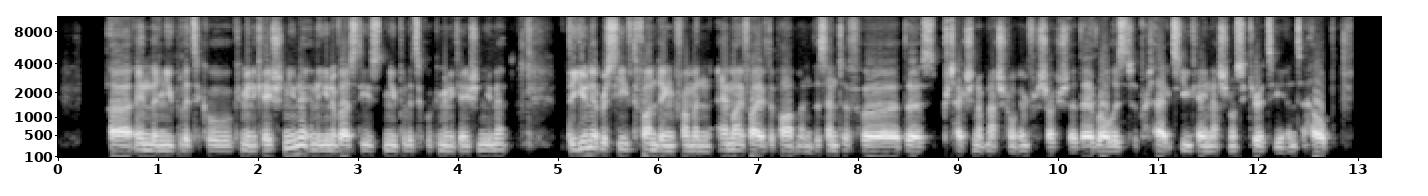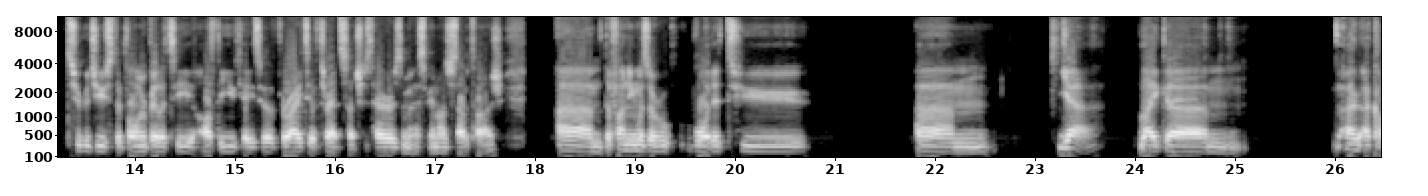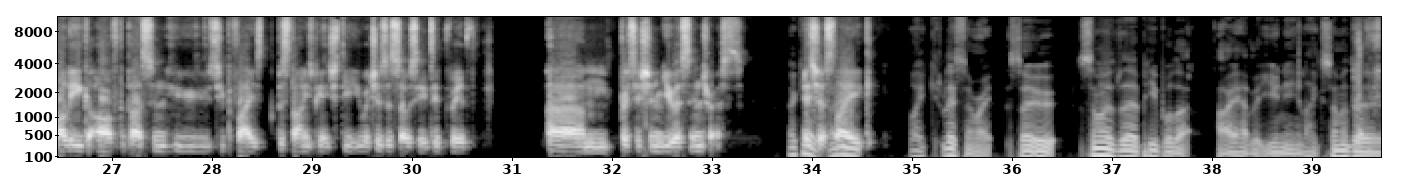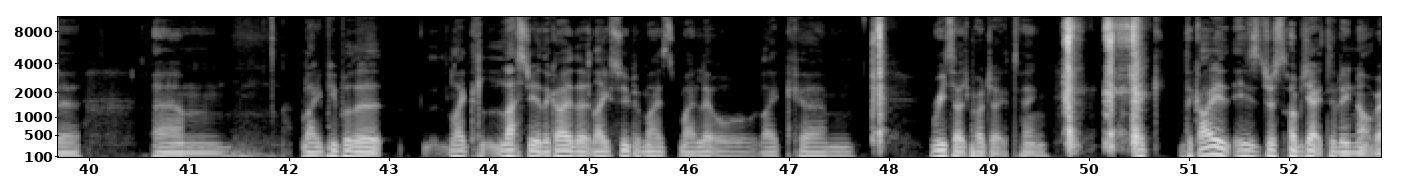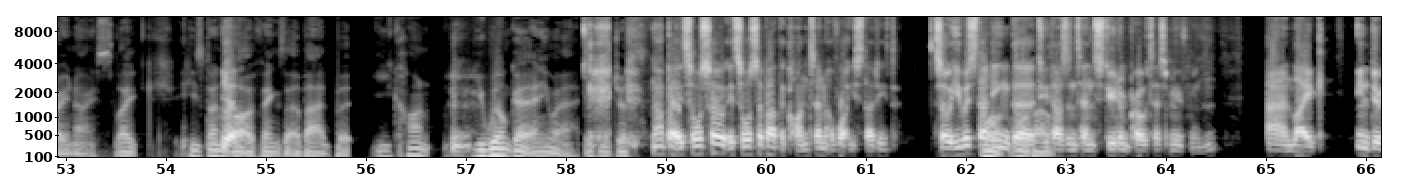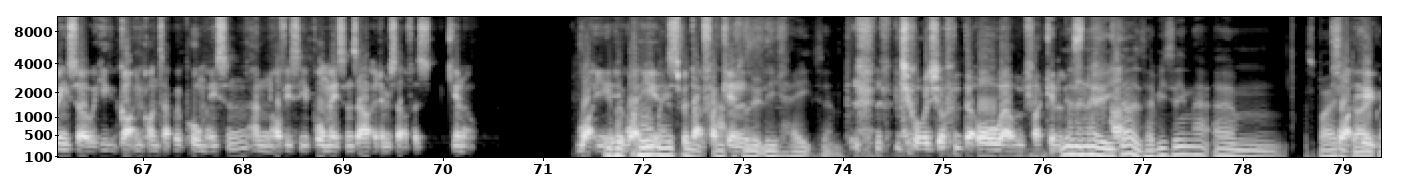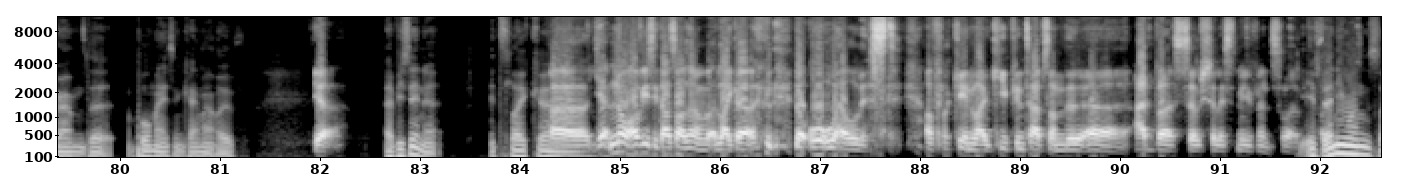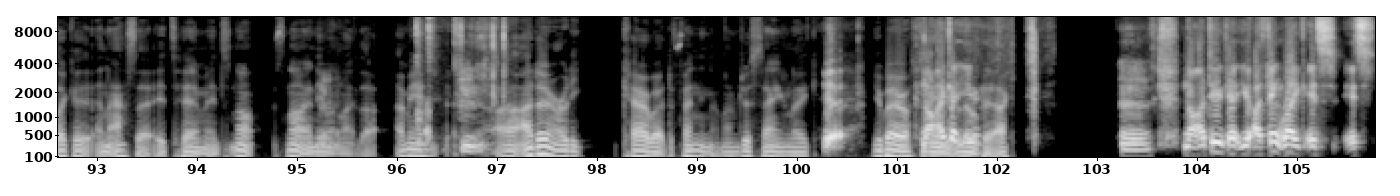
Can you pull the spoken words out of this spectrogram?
uh, in the New Political Communication Unit in the university's New Political Communication Unit. The unit received funding from an MI5 department, the Centre for the Protection of National Infrastructure. Their role is to protect UK national security and to help to reduce the vulnerability of the UK to a variety of threats such as terrorism, espionage, sabotage. Um, the funding was awarded to, um, yeah, like um, a, a, colleague of the person who supervised Bastani's PhD, which is associated with um, British and US interests. Okay, it's just I like, mean, like, listen, right? So some of the people that I have at uni, like some of the, um, like people that like last year the guy that like supervised my little like um research project thing like the guy is just objectively not very nice like he's done yeah. a lot of things that are bad but you can't you won't get anywhere if you just no but it's also it's also about the content of what he studied so he was studying what, the what 2010 student protest movement and like in doing so he got in contact with paul mason and obviously paul mason's outed himself as you know what he, yeah, what he is with that fucking absolutely hates him. George the Orwell fucking list. No, no, no, he huh? does. Have you seen that um, spider what, diagram who? that Paul Mason came out with? Yeah. Have you seen it? It's like uh, uh yeah, no, obviously that's what like uh, the Orwell list of fucking like keeping tabs on the uh, adverse socialist movements. If anyone's like a, an asset, it's him. It's not. It's not anyone mm. like that. I mean. I, I don't really care about defending them. I'm just saying, like, yeah, you're better off to no, be I get a little you. bit. Ac- mm. No, I do get you. I think like it's it's.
